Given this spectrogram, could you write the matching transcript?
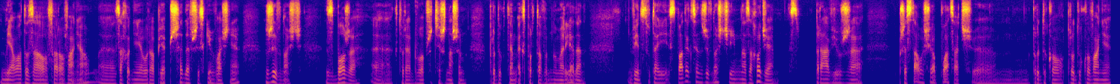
miała do zaoferowania e, zachodniej Europie przede wszystkim właśnie żywność, zboże, które było przecież naszym produktem eksportowym numer jeden. Więc tutaj spadek cen żywności na zachodzie sprawił, że przestało się opłacać produko, produkowanie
